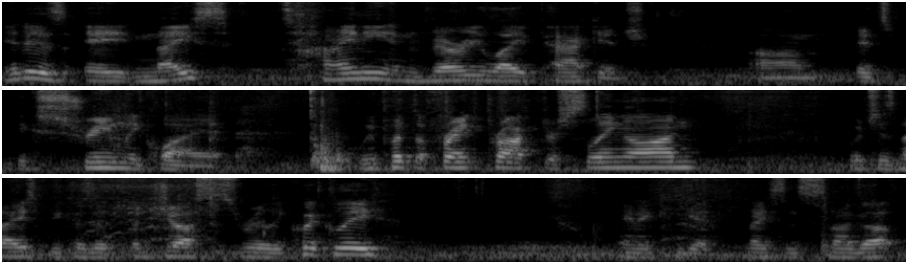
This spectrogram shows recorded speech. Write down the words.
it is a nice tiny and very light package. Um, it's extremely quiet. We put the Frank Proctor sling on, which is nice because it adjusts really quickly and it can get nice and snug up.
